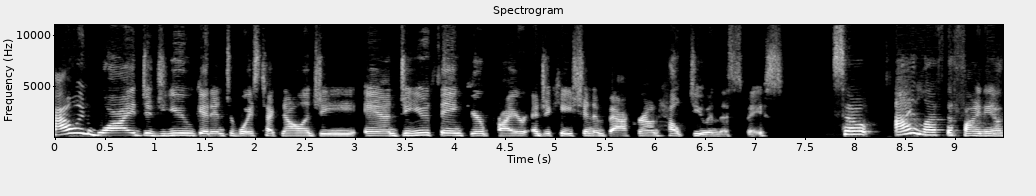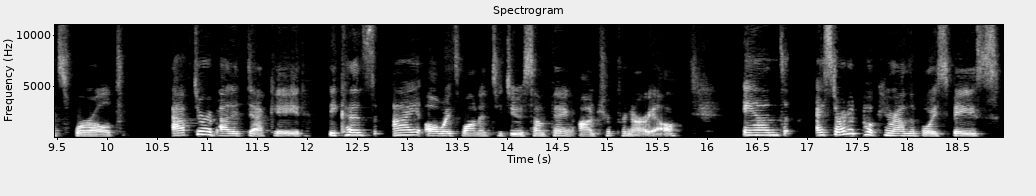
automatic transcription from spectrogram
How and why did you get into voice technology? And do you think your prior education and background helped you in this space? So, I left the finance world after about a decade because I always wanted to do something entrepreneurial. And I started poking around the voice space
